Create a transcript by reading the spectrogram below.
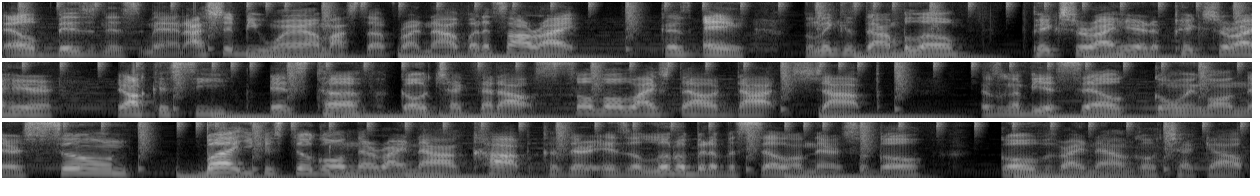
L businessman. I should be wearing my stuff right now, but it's all right. Because, hey, the link is down below. Picture right here, the picture right here. Y'all can see it's tough. Go check that out. Sololifestyle.shop. There's to be a sale going on there soon, but you can still go on there right now and cop because there is a little bit of a sale on there. So go go over right now and go check out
